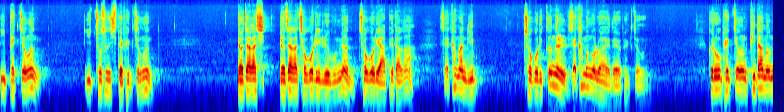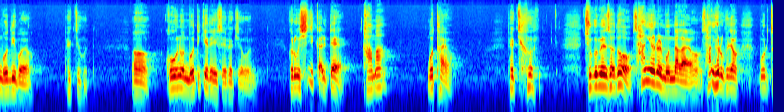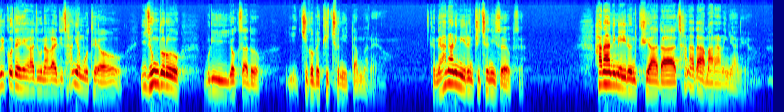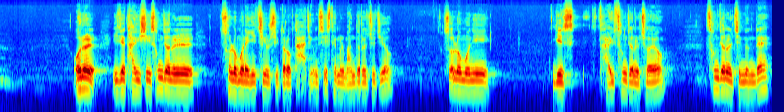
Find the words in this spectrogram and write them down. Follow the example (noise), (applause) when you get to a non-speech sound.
이 백정은 이 조선 시대 백정은 여자가 시, 여자가 저고리를 입으면 저고리 앞에다가 새카만 립 저고리 끈을 새카만 걸로 해야 돼요 백정은. 그리고 백정은 비단 옷 못 입어요. 백정은. 어옷못 입게 돼 있어요 백정은. 그리고 시집 갈 때 가마 못 타요. 백정은 (laughs) 죽으면서도 상여를 못 나가요. 상여를 그냥 뭐 들고 대 해 가지고 나가야지 상여 못 해요. 이 정도로 우리 역사도 이 직업에 귀천이 있단 말이에요. 근데 하나님이 이런 귀천이 있어요, 없어요? 하나님의 일은 귀하다, 천하다 말하는 게 아니에요. 오늘 이제 다윗이 성전을 솔로몬에게 지을 수 있도록 다 지금 시스템을 만들어 주지요. 솔로몬이 이제 다윗 성전을 줘요. 성전을 짓는데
